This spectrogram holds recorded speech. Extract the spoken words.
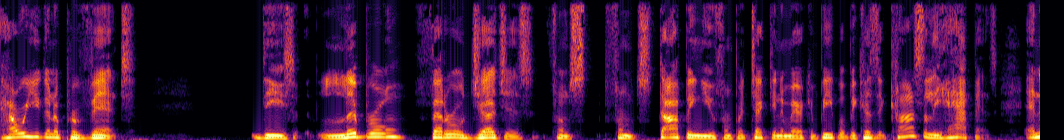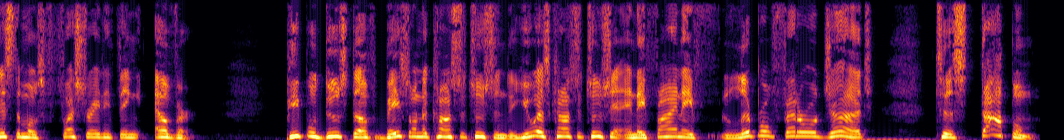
how are you going to prevent these liberal federal judges from from stopping you from protecting American people because it constantly happens and it's the most frustrating thing ever. People do stuff based on the Constitution, the US Constitution, and they find a liberal federal judge to stop them.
